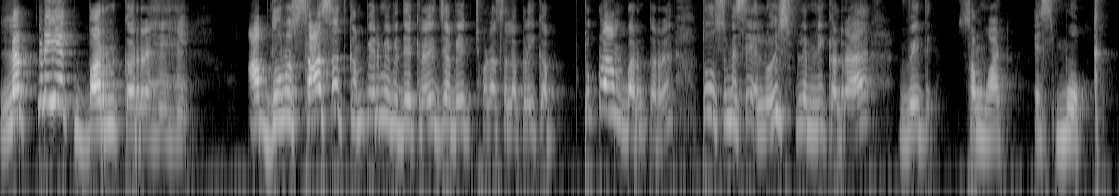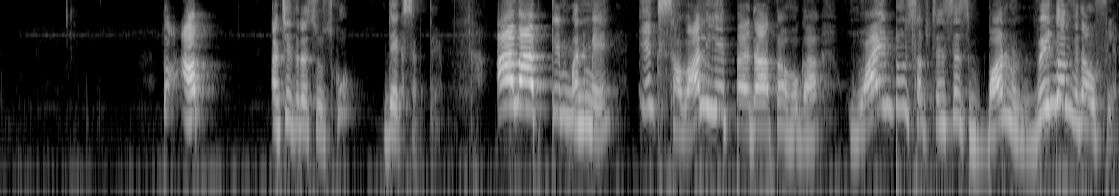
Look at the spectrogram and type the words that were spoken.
लकड़ी एक बर्न कर रहे हैं आप दोनों साथ साथ कंपेयर में भी देख रहे हैं, जब एक छोटा सा लकड़ी का टुकड़ा हम बर्न कर रहे हैं तो उसमें से एलोइस फ्लेम निकल रहा है विद समवाट स्मोक तो आप अच्छी तरह से उसको देख सकते हैं। अब आपके मन में एक सवाल यह पैदा आता होगा why do substances burn with और विदाउट फ्लेम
